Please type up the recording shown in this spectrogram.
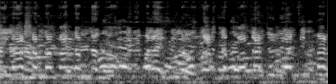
এই লাশ আমরা পেতাম না গুম করে ফেলাইছিল। লাশটা পচার জন্য তিনবার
